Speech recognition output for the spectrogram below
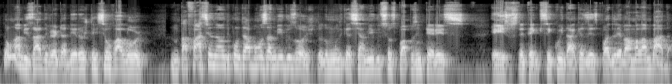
Então, uma amizade verdadeira hoje tem seu valor. Não tá fácil não de encontrar bons amigos hoje. Todo mundo quer ser amigo de seus próprios interesses. E é isso você tem que se cuidar, que às vezes pode levar uma lambada.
